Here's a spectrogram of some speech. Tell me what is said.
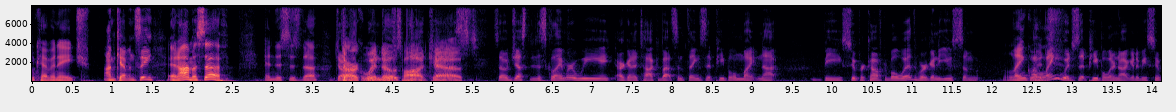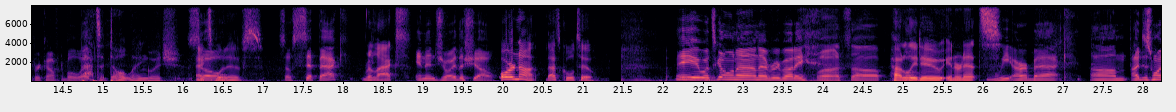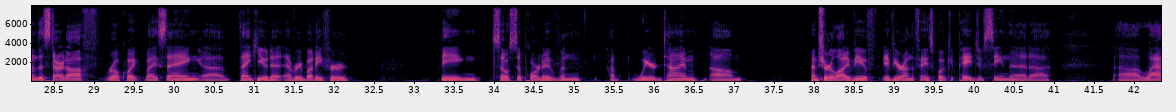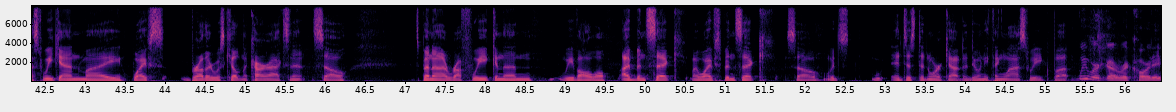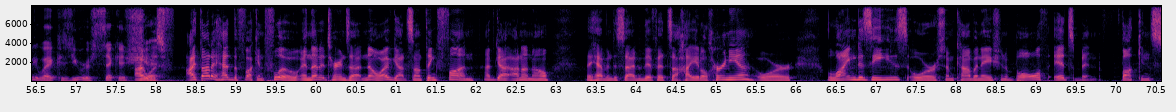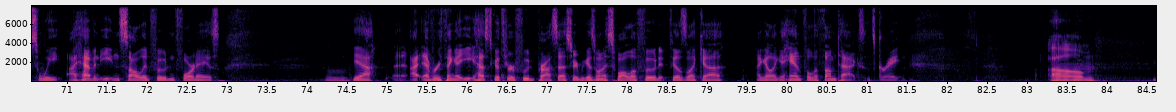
I'm Kevin H. I'm Kevin C. And I'm a Seth. And this is the Dark Windows Podcast. So, just a disclaimer we are going to talk about some things that people might not be super comfortable with. We're going to use some language. a language that people are not going to be super comfortable with. That's adult language. So- Expletives. So, sit back Relax. and enjoy the show. Or not. That's cool too. Hey, what's going on, everybody? What's up? How'd do, internets? We are back. Um, I just wanted to start off real quick by saying uh, thank you to everybody for being so supportive in a weird time. Um, I'm sure a lot of you, if, if you're on the Facebook page, have seen that uh, uh, last weekend my wife's brother was killed in a car accident. So it's been a rough week, and then we've all well, I've been sick, my wife's been sick, so it's it just didn't work out to do anything last week, but. We were gonna record anyway because you were sick as shit. I was. I thought I had the fucking flu, and then it turns out no, I've got something fun. I've got. I don't know. They haven't decided if it's a hiatal hernia or Lyme disease or some combination of both. It's been fucking sweet. I haven't eaten solid food in four days. Yeah, I, everything I eat has to go through a food processor because when I swallow food, it feels like uh, I got like a handful of thumbtacks. It's great. Um,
